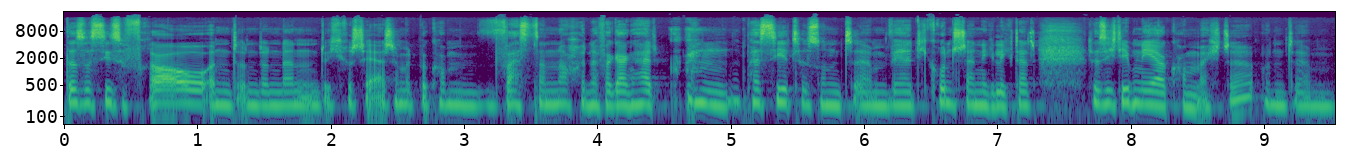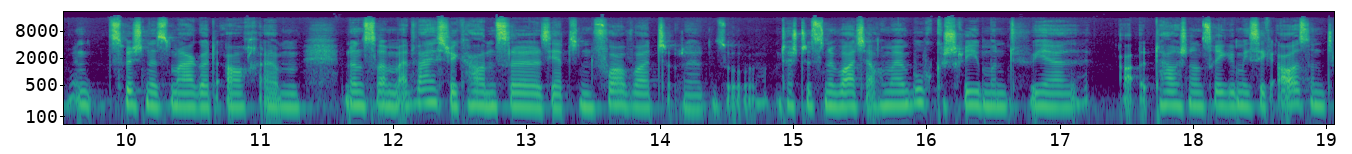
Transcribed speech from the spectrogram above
dass es diese Frau und, und, und dann durch Recherche mitbekommen, was dann noch in der Vergangenheit passiert ist und ähm, wer die Grundsteine gelegt hat, dass ich dem näher kommen möchte. Und ähm, inzwischen ist Margot auch ähm, in unserem Advisory Council, sie hat ein Vorwort oder so unterstützende Worte auch in meinem Buch geschrieben und wir tauschen uns regelmäßig aus. Und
